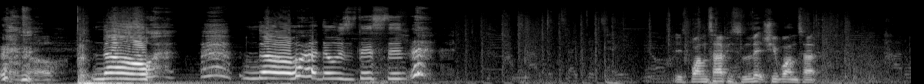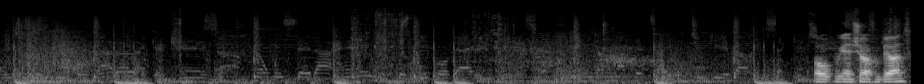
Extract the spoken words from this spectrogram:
Oh, No! No! That was distant. He's one tap. He's literally one tap. Oh, we're getting shot from behind.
